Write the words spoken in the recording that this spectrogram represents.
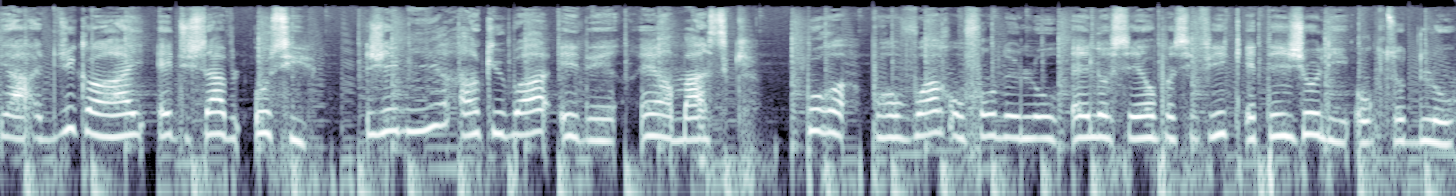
Il y a du corail et du sable aussi. J'ai mis un cuba et, un masque pour, voir au fond de l'eau. Et l'océan Pacifique était joli en dessous de l'eau.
